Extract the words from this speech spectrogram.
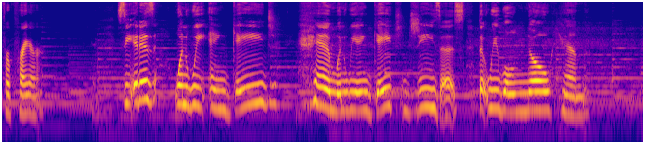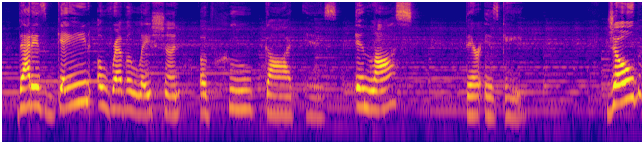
for prayer. See, it is when we engage Him, when we engage Jesus, that we will know Him. That is gain a revelation of who God is. In loss, there is gain. Job,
